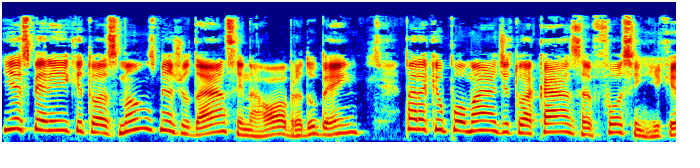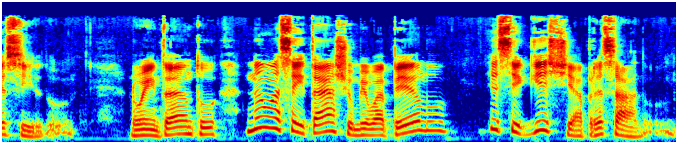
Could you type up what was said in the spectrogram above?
e esperei que tuas mãos me ajudassem na obra do bem, para que o pomar de tua casa fosse enriquecido. No entanto, não aceitaste o meu apelo e seguiste apressado.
